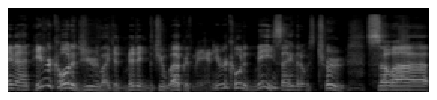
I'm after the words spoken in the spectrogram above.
"Hey, man, he recorded you like admitting that you work with me, and he recorded me saying that it was true. So, uh,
